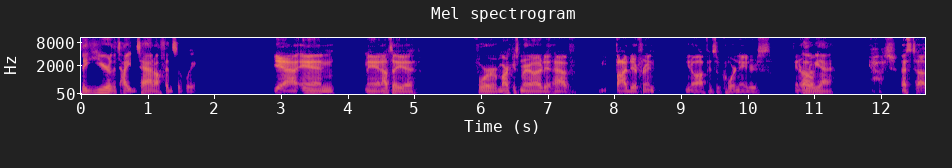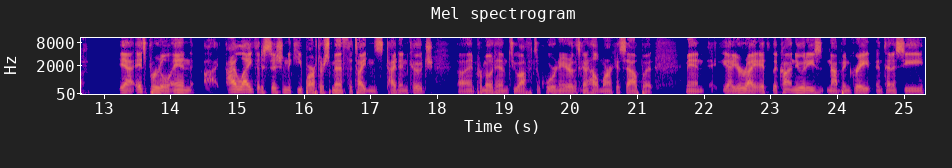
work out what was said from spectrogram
the year the Titans had offensively. Yeah, and man, I'll tell you, for Marcus Mariota to have five different, you know, offensive coordinators in a Oh row, yeah, gosh, that's tough. yeah, it's brutal, and I, I like the decision to keep Arthur Smith, the Titans tight end coach, uh, and promote him to offensive coordinator. That's going to help Marcus out, but man, yeah, you're right. It's the continuity's not been great in Tennessee.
